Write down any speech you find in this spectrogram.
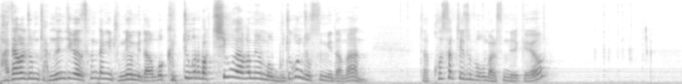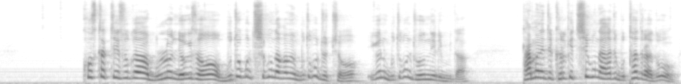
바닥을 좀 잡는지가 상당히 중요합니다. 뭐 급등으로 막 치고 나가면 뭐 무조건 좋습니다만 자 코스닥 지수 보고 말씀드릴게요. 코스닥 지수가 물론 여기서 무조건 치고 나가면 무조건 좋죠. 이거는 무조건 좋은 일입니다. 다만 이제 그렇게 치고 나가지 못하더라도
